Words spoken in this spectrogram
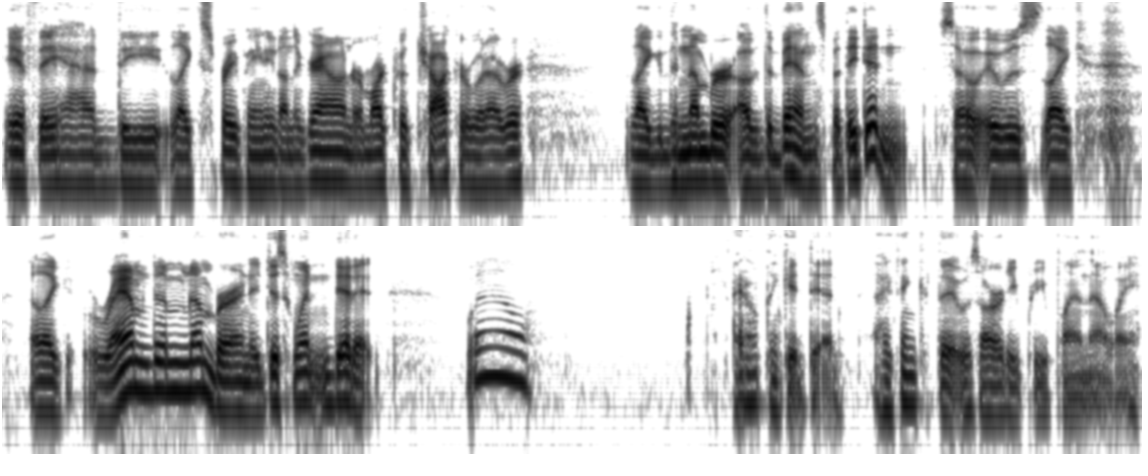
if they had the like spray painted on the ground or marked with chalk or whatever like the number of the bins, but they didn't. So it was like like random number and it just went and did it. Well, I don't think it did. I think that it was already pre-planned that way.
